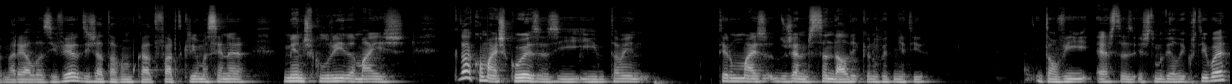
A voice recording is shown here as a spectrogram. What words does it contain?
amarelas e verdes e já estava um bocado farto. Queria uma cena menos colorida, mais. que dá com mais coisas e, e também ter um mais do género de sandália que eu nunca tinha tido. Então vi esta, este modelo e curti bué.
